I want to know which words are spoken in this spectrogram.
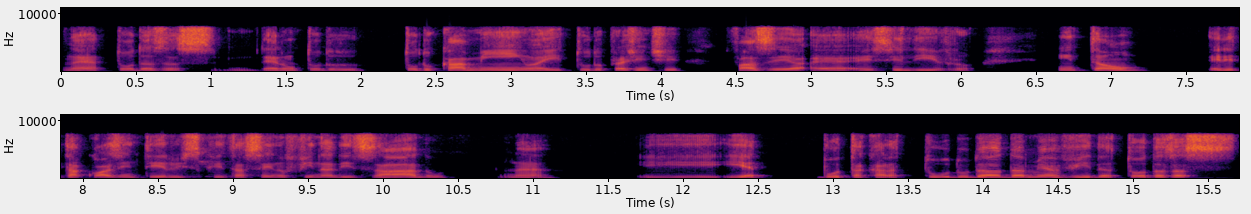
né? Todas as deram todo todo o caminho aí, tudo para a gente fazer é, esse livro. Então ele está quase inteiro escrito, está sendo finalizado, né? E, e, é puta, cara, tudo da, da minha vida, todas as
